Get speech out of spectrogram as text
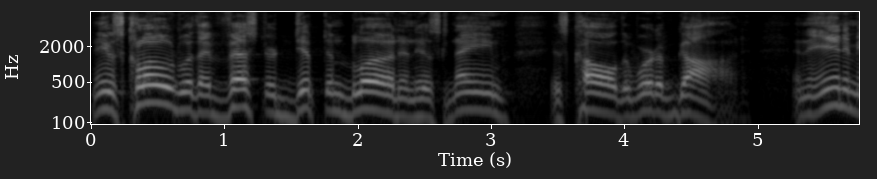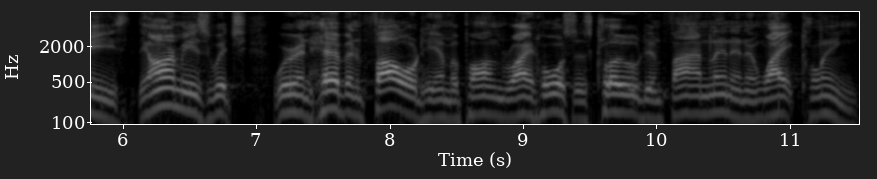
And he was clothed with a vesture dipped in blood, and his name is called the Word of God. And the enemies, the armies which were in heaven, followed him upon white horses, clothed in fine linen and white cling.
